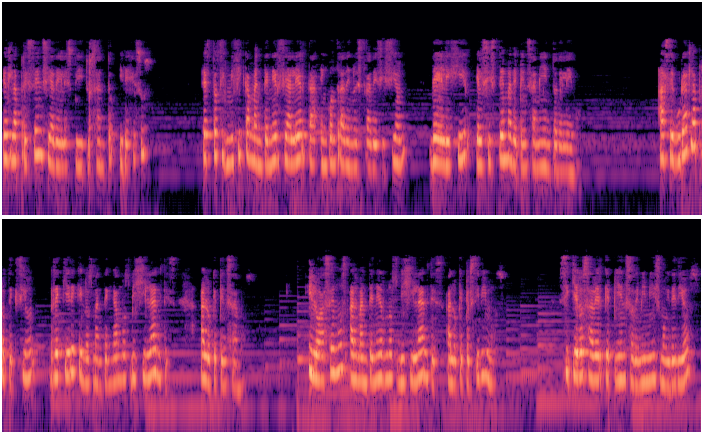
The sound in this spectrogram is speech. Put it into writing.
es la presencia del Espíritu Santo y de Jesús. Esto significa mantenerse alerta en contra de nuestra decisión de elegir el sistema de pensamiento del ego. Asegurar la protección requiere que nos mantengamos vigilantes a lo que pensamos. Y lo hacemos al mantenernos vigilantes a lo que percibimos. Si quiero saber qué pienso de mí mismo y de Dios,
